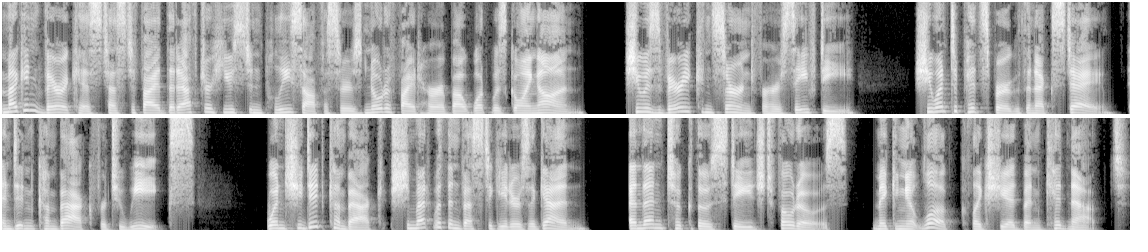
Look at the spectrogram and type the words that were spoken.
Megan Verikas testified that after Houston police officers notified her about what was going on, she was very concerned for her safety. She went to Pittsburgh the next day and didn't come back for two weeks. When she did come back, she met with investigators again and then took those staged photos, making it look like she had been kidnapped.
